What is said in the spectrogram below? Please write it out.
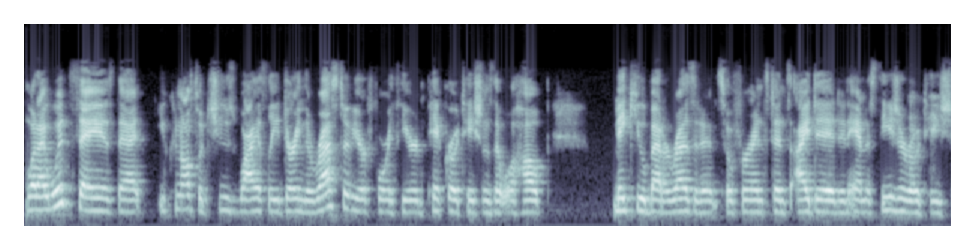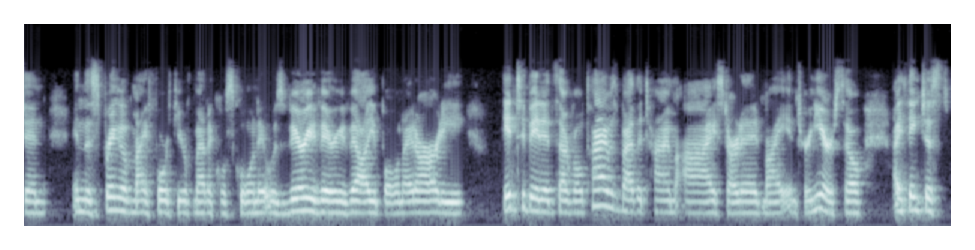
What I would say is that you can also choose wisely during the rest of your fourth year and pick rotations that will help make you a better resident. So, for instance, I did an anesthesia rotation in the spring of my fourth year of medical school, and it was very, very valuable. And I'd already intubated several times by the time I started my intern year. So I think just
